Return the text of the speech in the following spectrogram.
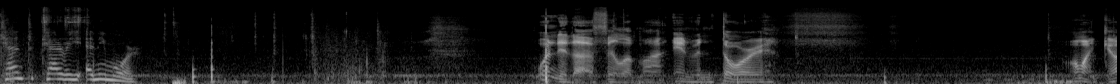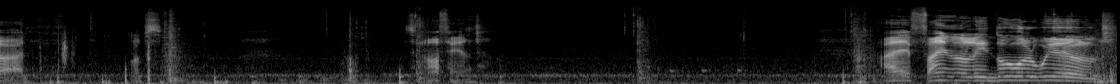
can't carry anymore. Fill up my inventory? Oh my god. Whoops. It's an offhand. I finally dual wield.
